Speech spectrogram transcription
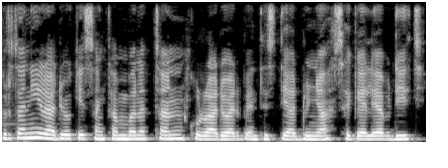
Turtanii raadiyoo keessan kan banattan kun raadiyoo adventistii addunyaa sagalee abdiiti.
